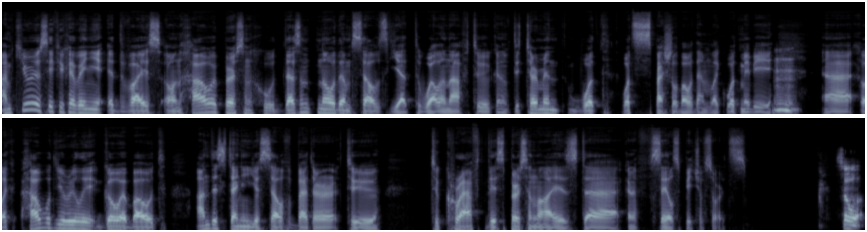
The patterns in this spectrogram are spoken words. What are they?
I'm curious if you have any advice on how a person who doesn't know themselves yet well enough to kind of determine what what's special about them, like what maybe, mm. uh, like how would you really go about understanding yourself better to to craft this personalized uh, kind of sales pitch of sorts? So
